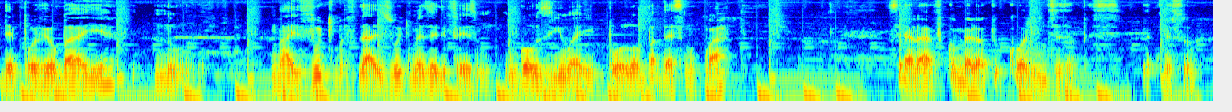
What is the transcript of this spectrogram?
Depois veio o Bahia, no, nas últimas, das últimas ele fez um, um golzinho aí, pulou para 14. O Ceará ficou melhor que o Corinthians, rapaz. Já começou.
